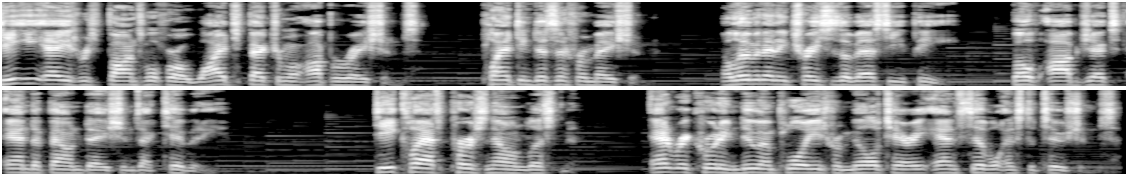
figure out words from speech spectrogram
DEA is responsible for a wide spectrum of operations, planting disinformation, eliminating traces of SCP, both objects and the Foundation's activity, D-Class personnel enlistment, and recruiting new employees from military and civil institutions.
